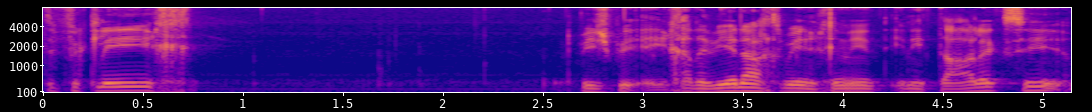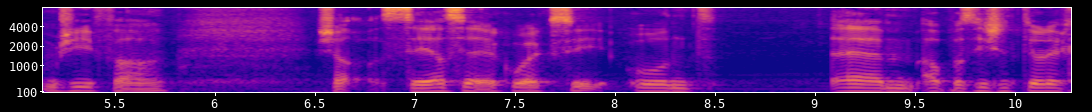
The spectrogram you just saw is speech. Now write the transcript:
der Vergleich. Zum Beispiel, ich hatte Weihnachten bin ich in, Italien gewesen, am Skifahren. Das war sehr, sehr gut. Gewesen. Und, ähm, aber es ist natürlich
